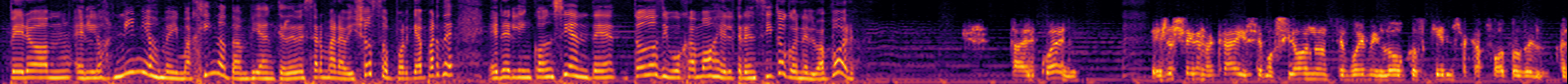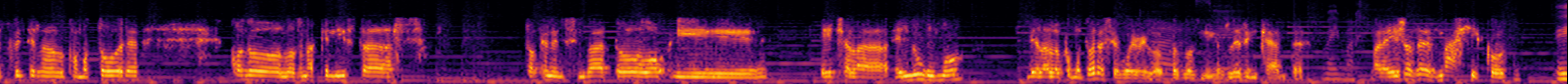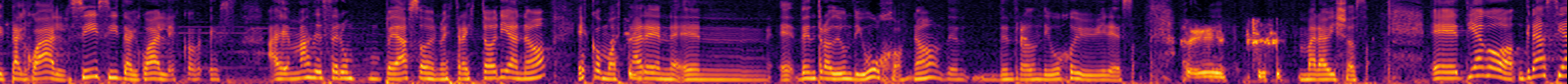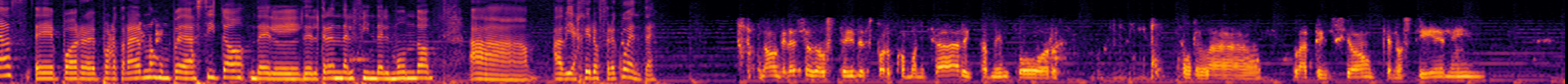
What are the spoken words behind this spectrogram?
Pero mm, en los niños me imagino también que debe ser maravilloso, porque aparte en el inconsciente todos dibujamos el trencito con el vapor. Tal cual. Ellos llegan acá y se emocionan, se vuelven locos, quieren sacar fotos del, al frente de la locomotora. Cuando los maquinistas tocan el silbato y echa la, el humo de la locomotora, se vuelven locos Claro, los niños, sí. les encanta. Me imagino. Para ellos es mágico. Tal cual, sí, sí, tal cual. Es, co- es- además de ser un, un pedazo de nuestra historia, ¿no? Es como estar en, en, eh, dentro de un dibujo, ¿no? De- dentro de un dibujo y vivir eso. Sí, sí, sí. Maravilloso. Eh, Tiago, gracias eh, por, por traernos un pedacito del, del tren del fin del mundo a, a Viajero Frecuente. No, gracias a ustedes por comunicar y también por, por la, la atención que nos tienen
